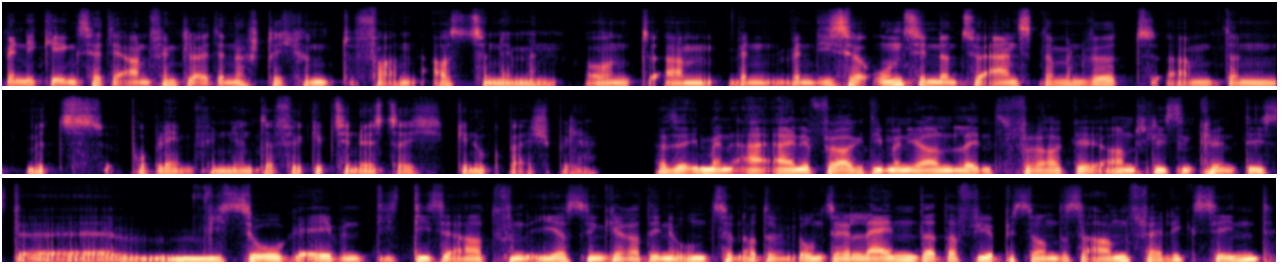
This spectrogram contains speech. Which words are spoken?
wenn die Gegenseite anfängt, Leute nach Strich und Faden auszunehmen. Und ähm, wenn, wenn dieser Unsinn dann zu ernst genommen wird, ähm, dann wird es ein Problem, finde ich. Und dafür gibt es in Österreich genug Beispiele. Also ich meine, e-, eine Frage, die man ja an Lenz Frage anschließen könnte, ist, äh, wieso eben die, diese Art von Irrsinn gerade in unseren oder unsere Länder dafür besonders anfällig sind.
